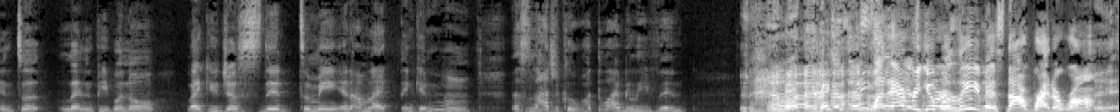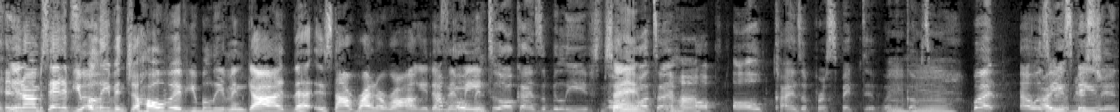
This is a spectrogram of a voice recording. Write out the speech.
into letting people know like you just did to me. And I'm like thinking, hmm, that's logical. What do I believe then? Whatever you believe, it's not right or wrong. You know what I'm saying? If you So- believe in Jehovah, if you believe in God, that it's not right or wrong. It I'm doesn't open mean to all kinds of beliefs, Same. all, all time, all, all kinds of perspective when it comes to. Mm-hmm. But I was are you, raised do you, Christian.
